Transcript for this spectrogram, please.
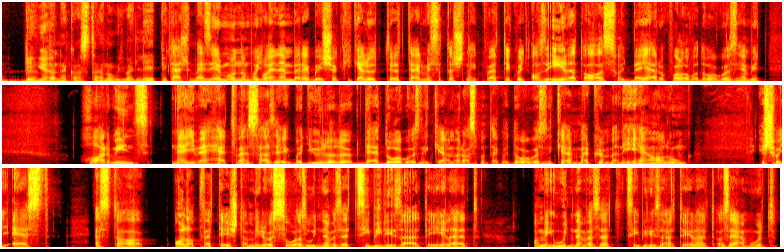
döntenek Igen. aztán úgy, vagy lépik Tehát meg. ezért mondom, hogy olyan emberekbe is, akik előtt természetesnek vették, hogy az élet az, hogy bejárok valahova dolgozni, amit 30 40-70 százalékban gyűlölök, de dolgozni kell, mert azt mondták, hogy dolgozni kell, mert különben éhen halunk, és hogy ezt, ezt a alapvetést, amiről szól az úgynevezett civilizált élet, ami úgynevezett civilizált élet az elmúlt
